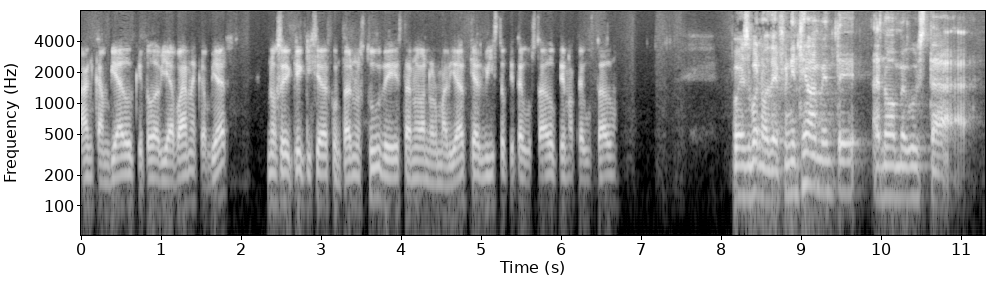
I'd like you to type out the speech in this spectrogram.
han cambiado, que todavía van a cambiar. No sé qué quisieras contarnos tú de esta nueva normalidad, qué has visto, qué te ha gustado, qué no te ha gustado. Pues bueno, definitivamente ah, no me gusta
